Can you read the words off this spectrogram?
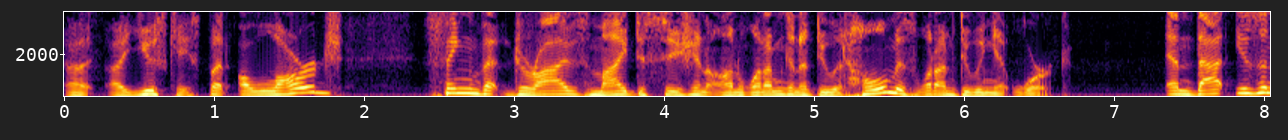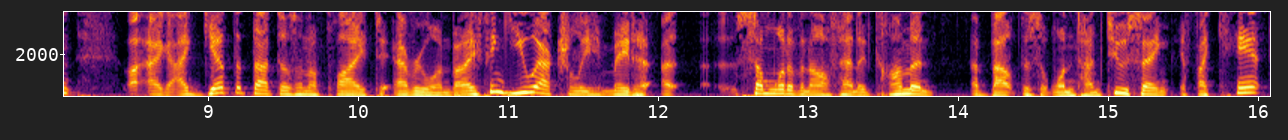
uh, use case, but a large thing that drives my decision on what I'm going to do at home is what I'm doing at work. And that isn't, I, I get that that doesn't apply to everyone, but I think you actually made a, a somewhat of an offhanded comment about this at one time too, saying if I can't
